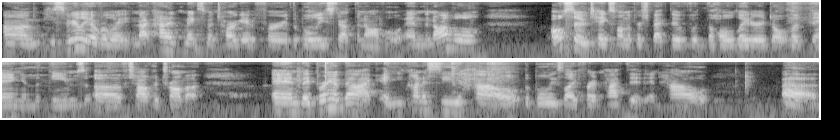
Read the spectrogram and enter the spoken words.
Um, he's severely overweight, and that kind of makes him a target for the bullies throughout the novel. And the novel also takes on the perspective with the whole later adulthood thing and the themes of childhood trauma. And they bring it back and you kind of see how the bully's life are impacted and how uh,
